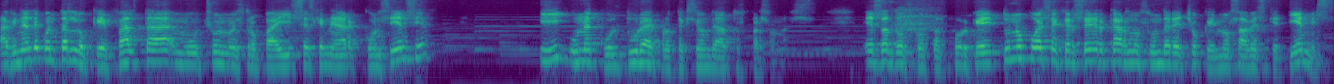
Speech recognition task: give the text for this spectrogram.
a final de cuentas lo que falta mucho en nuestro país es generar conciencia y una cultura de protección de datos personales esas dos cosas, porque tú no puedes ejercer, Carlos, un derecho que no sabes que tienes,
